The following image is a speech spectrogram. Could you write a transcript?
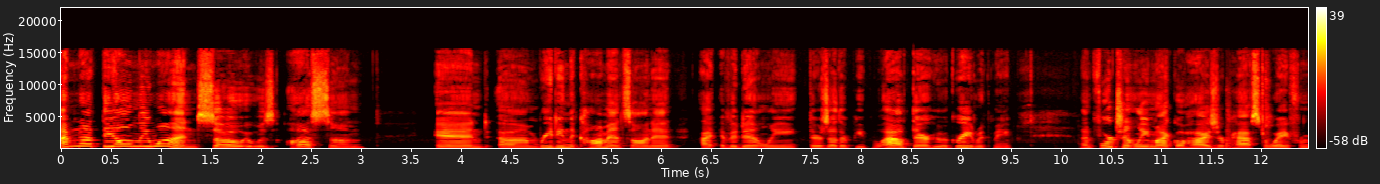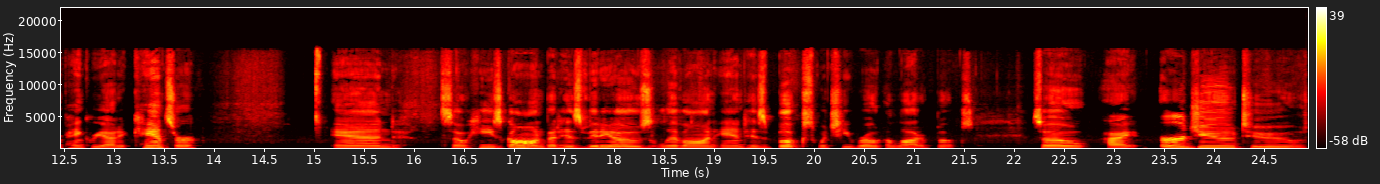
I'm not the only one. So it was awesome. And um, reading the comments on it, I evidently there's other people out there who agreed with me. Unfortunately, Michael Heiser passed away from pancreatic cancer. And so he's gone, but his videos live on and his books, which he wrote a lot of books. So I urge you to,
